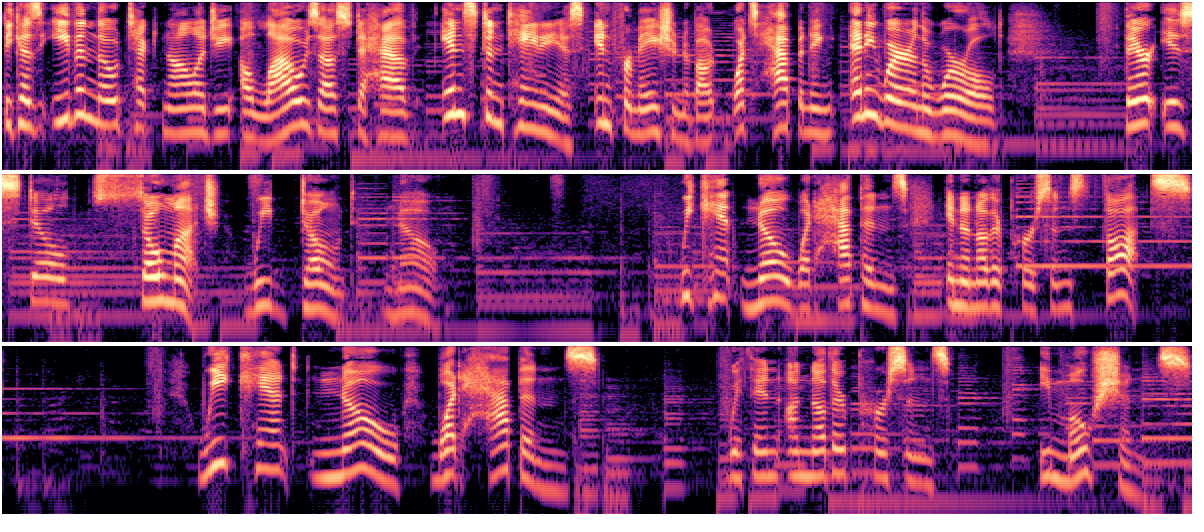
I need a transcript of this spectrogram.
Because even though technology allows us to have instantaneous information about what's happening anywhere in the world, there is still so much we don't know. We can't know what happens in another person's thoughts. We can't know what happens within another person's emotions,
